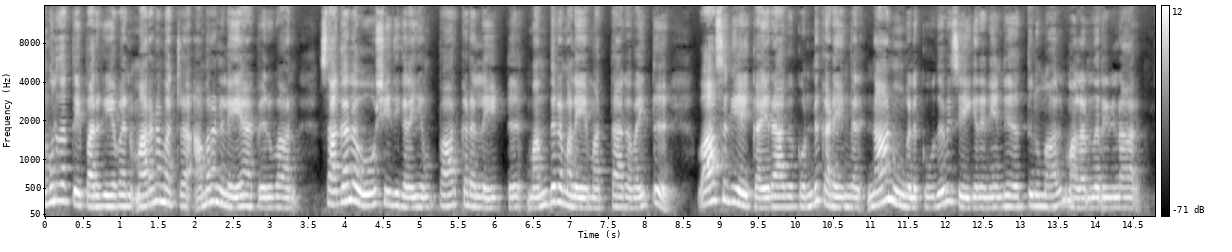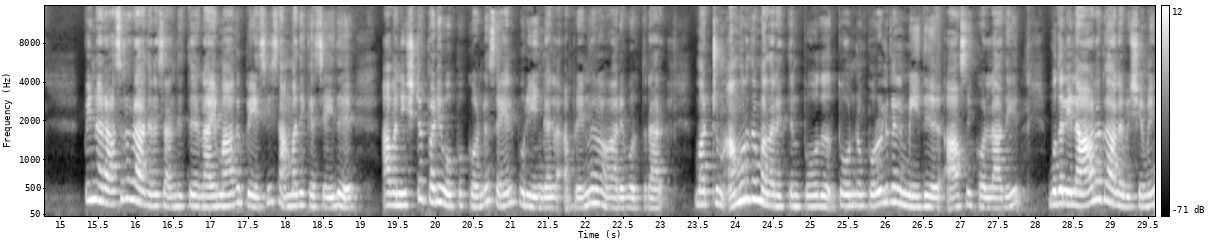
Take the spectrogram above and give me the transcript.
அமிர்தத்தை பருகியவன் மரணமற்ற அமர நிலையை பெறுவான். சகல ஓஷீதிகளையும் பார்க்கடலை இட்டு மந்திரமலையை மத்தாக வைத்து வாசுகியை கயிறாக கொண்டு கடையுங்கள். நான் உங்களுக்கு உதவி செய்கிறேன் என்று திருமால் மலர்ந்தறினார் பின்னர் அசுரராஜனை சந்தித்து நயமாக பேசி சம்மதிக்க செய்து அவன் இஷ்டப்படி ஒப்புக்கொண்டு செயல் புரியுங்கள் அப்படின்னு அறிவுறுத்துறார் மற்றும் அமிர்த மதனத்தின் போது தோன்றும் பொருள்கள் மீது ஆசை கொள்ளாதே. முதலில் ஆழகால விஷயமே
